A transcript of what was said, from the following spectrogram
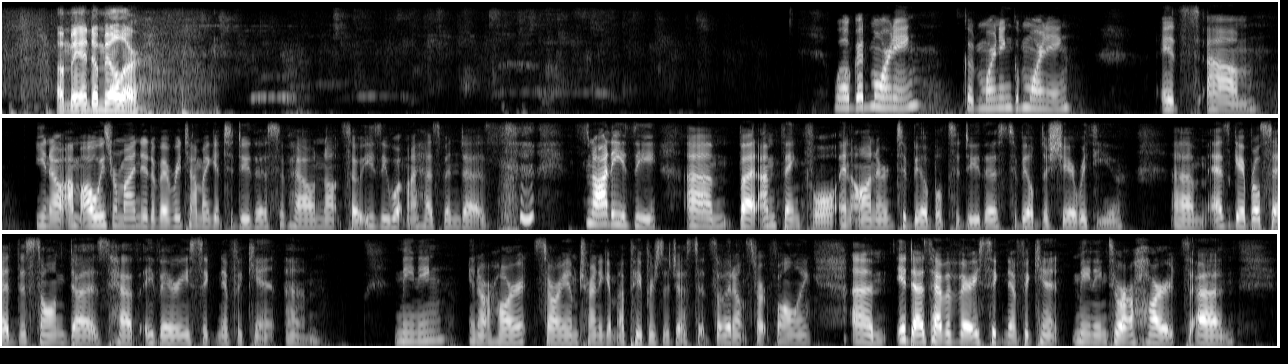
Amanda Miller. Well, good morning. Good morning. Good morning. It's, um, you know, I'm always reminded of every time I get to do this of how not so easy what my husband does. it's not easy, um, but I'm thankful and honored to be able to do this, to be able to share with you. Um, as Gabriel said, this song does have a very significant um, meaning in our heart. Sorry, I'm trying to get my papers adjusted so they don't start falling. Um, it does have a very significant meaning to our hearts. Um,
